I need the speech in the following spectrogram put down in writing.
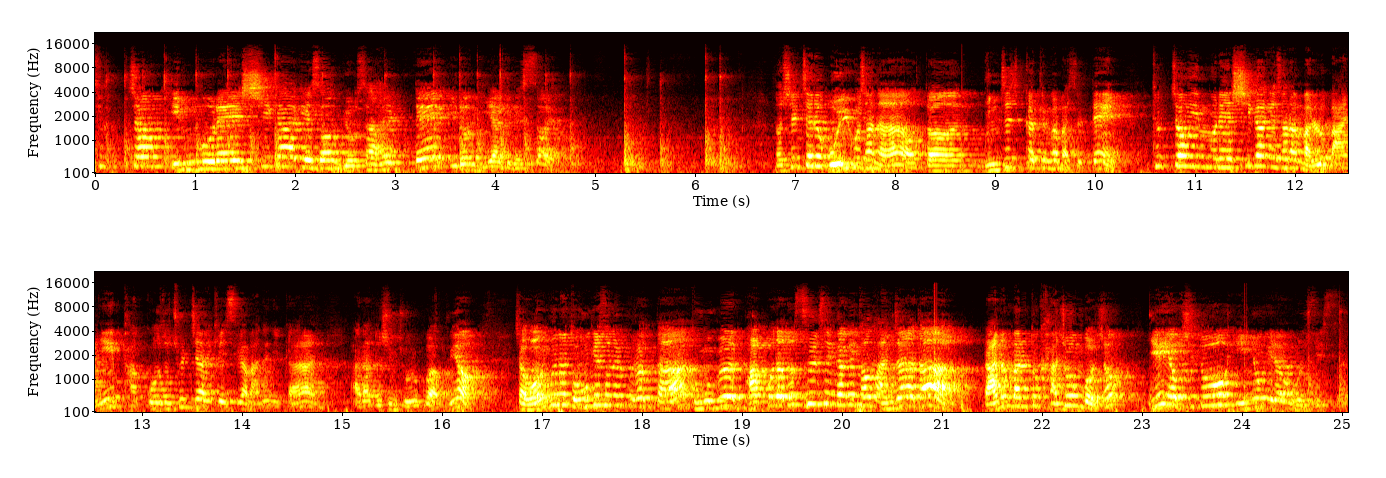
특정 인물의 시각에서 묘사할 때 이런 이야기를 써요. 실제로 모의고사나 어떤 문제집 같은 걸 봤을 때 특정 인물의 시각에서란 말로 많이 바꿔서 출제하는 케이스가 많으니까 알아두시면 좋을 것 같고요. 자, 원군은 동욱의 손을 끌었다. 동욱은 밥보다도 술 생각이 더 간절하다. 라는 말을 또 가져온 거죠. 얘 역시도 인용이라고 볼 수 있어요.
